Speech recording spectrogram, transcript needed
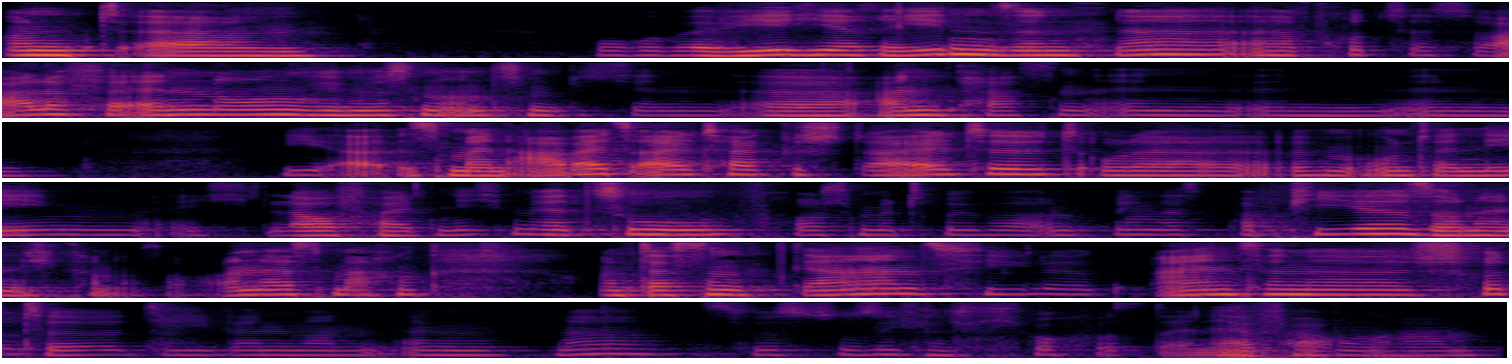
Und ähm, worüber wir hier reden, sind ne, äh, prozessuale Veränderungen. Wir müssen uns ein bisschen äh, anpassen in, in, in, wie ist mein Arbeitsalltag gestaltet oder im Unternehmen. Ich laufe halt nicht mehr zu Frau Schmidt rüber und bringe das Papier, sondern ich kann das auch anders machen. Und das sind ganz viele einzelne Schritte, die, wenn man in, ne, das wirst du sicherlich auch aus deiner Erfahrung haben,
